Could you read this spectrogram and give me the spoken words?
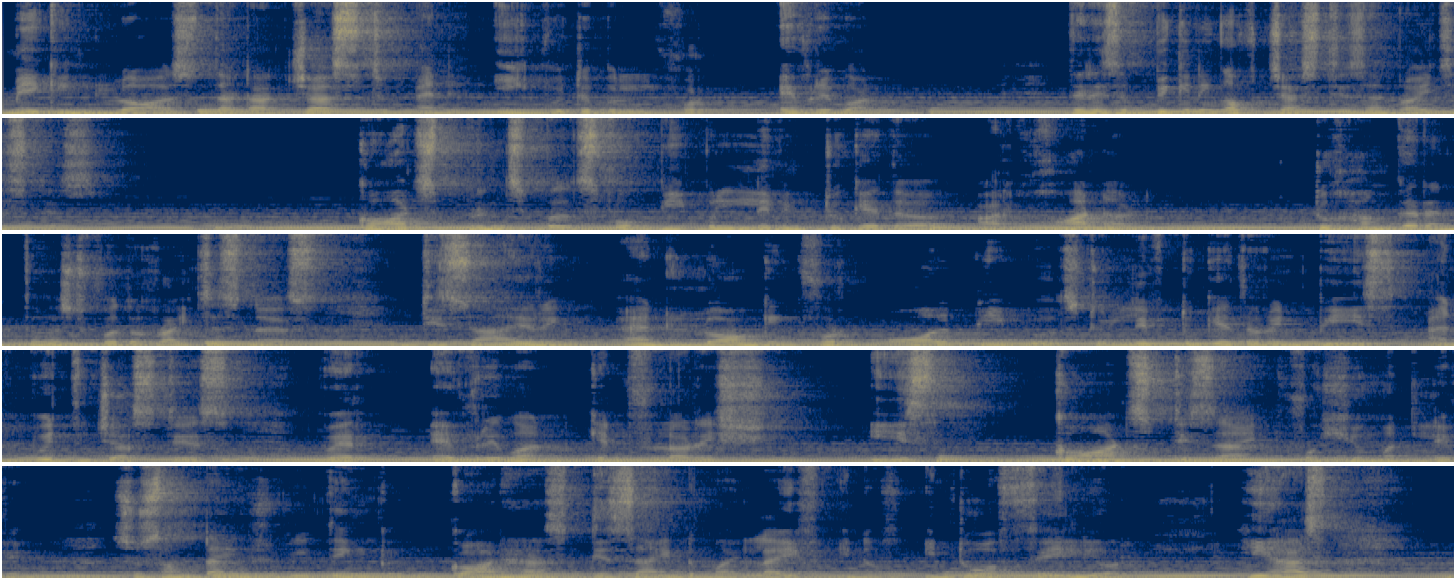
making laws that are just and equitable for everyone there is a beginning of justice and righteousness. God's principles for people living together are honored. To hunger and thirst for the righteousness, desiring and longing for all peoples to live together in peace and with justice, where everyone can flourish, is God's design for human living. So sometimes we think God has designed my life in a, into a failure. He has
